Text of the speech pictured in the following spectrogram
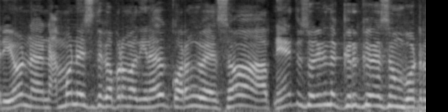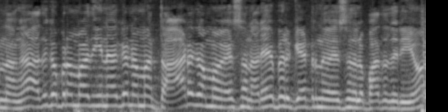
தெரியும். நான் அம்மன் வேஷத்துக்கு அப்புறம் பார்த்தீங்கன்னா குரங்கு வேஷம் நேற்று சொல்லியிருந்த கிறுக்கு வேஷம் போட்டிருந்தாங்க. அதுக்கப்புறம் பார்த்தீங்கன்னாக்க நம்ம தாடகம்ம வேஷம் நிறைய பேர் கேட்டிருந்த வேஷம் இதில் பார்த்து தெரியும்.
